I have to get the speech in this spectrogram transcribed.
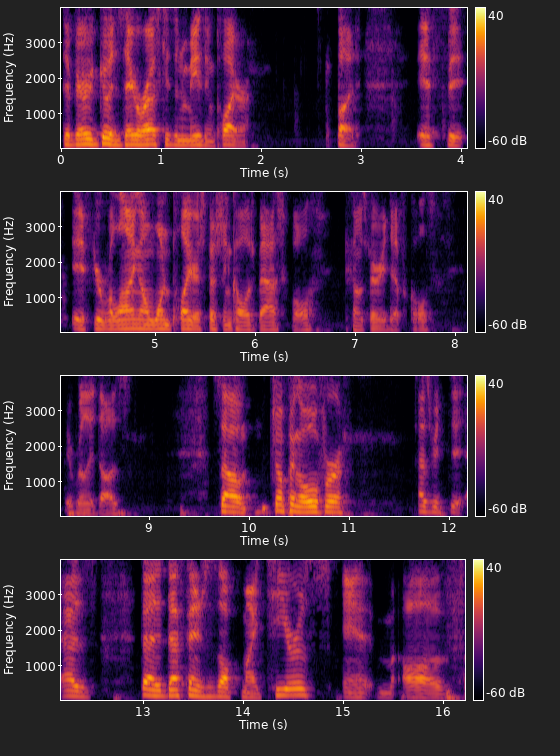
They're very good. Zegarowski is an amazing player, but if if you're relying on one player, especially in college basketball, it becomes very difficult. It really does. So jumping over as we as that that finishes up my tiers eh, of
